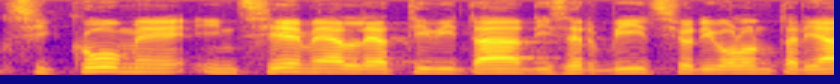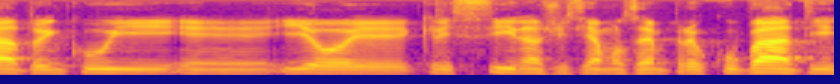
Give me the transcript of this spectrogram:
siccome insieme alle attività di servizio, di volontariato in cui eh, io e Cristina ci siamo sempre occupati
